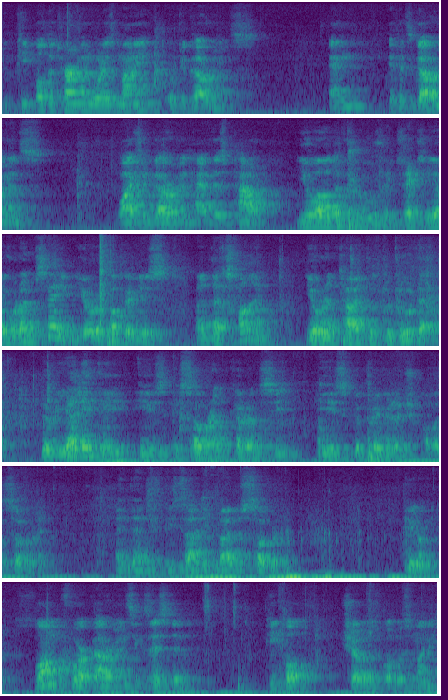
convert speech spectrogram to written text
Do people determine what is money, or do governments? And if it's governments, why should government have this power? You are the proof exactly of what I'm saying. You're a populist, and that's fine. You're entitled to do that. The reality is a sovereign currency is the privilege of a sovereign, and that is decided by the sovereign. Period. Long before governments existed, people chose what was money.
